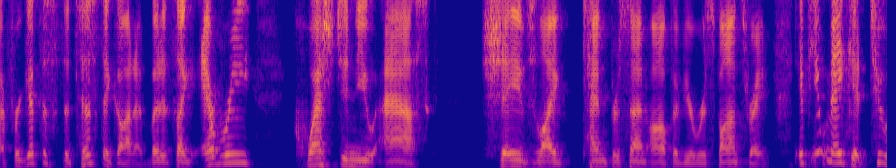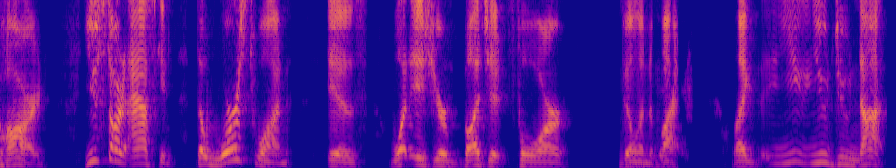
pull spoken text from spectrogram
i forget the statistic on it but it's like every question you ask shaves like 10% off of your response rate. If you make it too hard you start asking the worst one is what is your budget for fill in the mm-hmm. blank? Like you you do not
